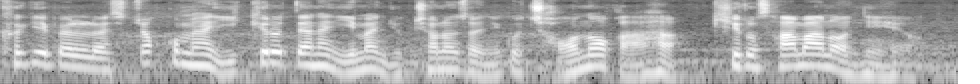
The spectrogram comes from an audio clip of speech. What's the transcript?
크기별로 해서 조금 한 2kg 때는 한 26,000원 선이고 전어가 키로 4만 원이에요.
